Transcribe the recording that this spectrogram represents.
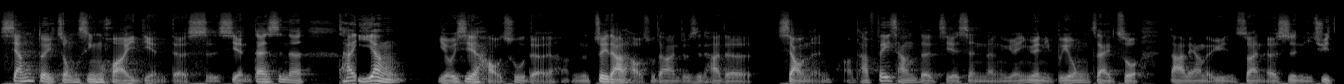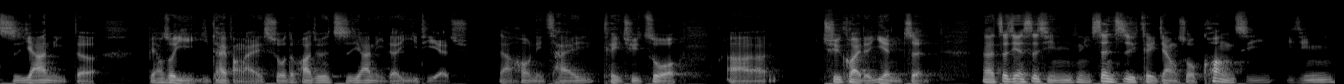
相对中心化一点的实现。但是呢，它一样有一些好处的，最大的好处当然就是它的效能啊，它非常的节省能源，因为你不用再做大量的运算，而是你去质押你的，比方说以以太坊来说的话，就是质押你的 ETH。然后你才可以去做啊区块的验证。那这件事情，你甚至可以这样说，矿机已经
